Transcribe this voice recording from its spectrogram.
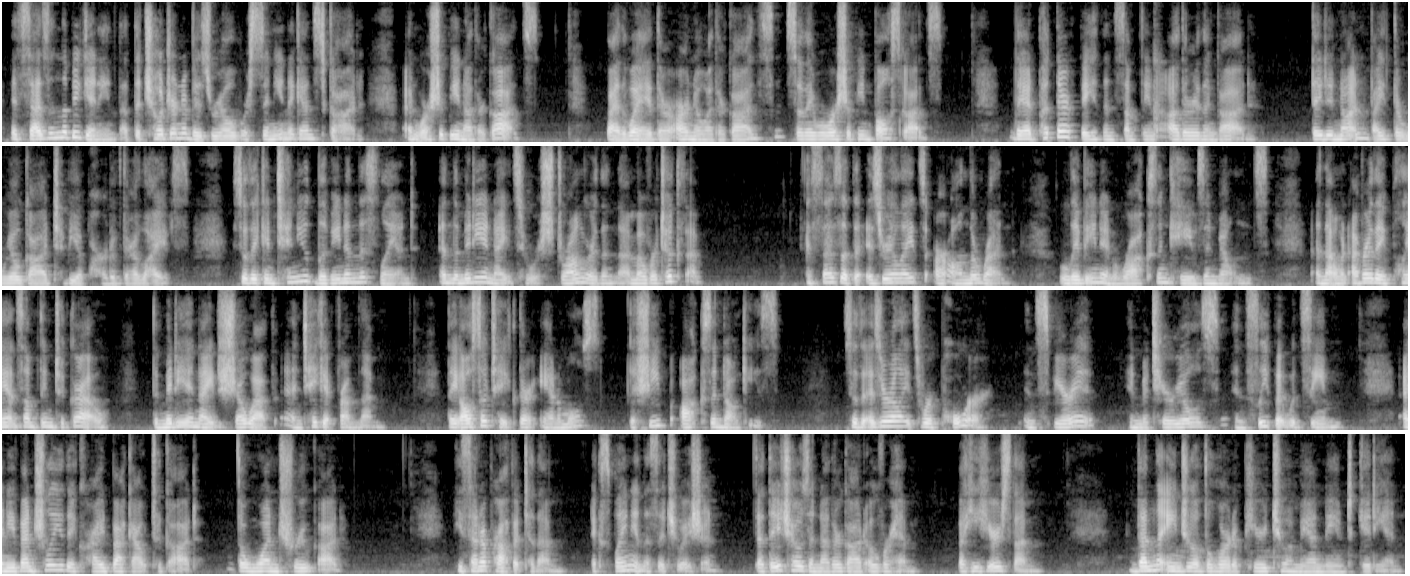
It says in the beginning that the children of Israel were sinning against God and worshiping other gods. By the way, there are no other gods, so they were worshiping false gods. They had put their faith in something other than God. They did not invite the real God to be a part of their lives. So they continued living in this land, and the Midianites, who were stronger than them, overtook them. It says that the Israelites are on the run, living in rocks and caves and mountains, and that whenever they plant something to grow, the Midianites show up and take it from them. They also take their animals, the sheep, ox, and donkeys. So the Israelites were poor in spirit in materials, in sleep, it would seem. And eventually they cried back out to God, the one true God. He sent a prophet to them, explaining the situation, that they chose another God over him, but he hears them. Then the angel of the Lord appeared to a man named Gideon.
